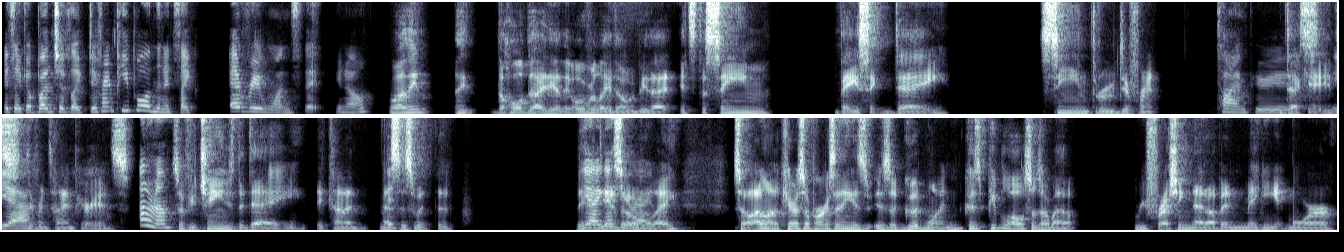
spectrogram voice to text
it's like a bunch of like different people, and then it's like everyone's thing, you know? Well, I think, I think the whole idea of the overlay though would be that it's the same basic day seen through different Time periods, decades, Yeah, different time periods. I don't know. So if you change the day, it kind of messes with the the Yeah, idea of the you're right. overlay. So I don't know. Carousel Parks I think is is a good one because people also talk about refreshing that up and making it more.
